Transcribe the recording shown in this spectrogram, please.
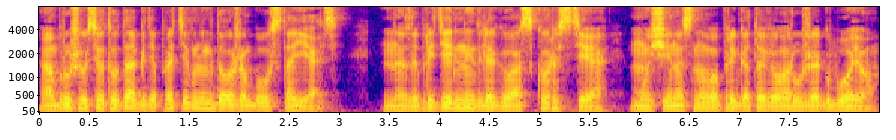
обрушился туда, где противник должен был стоять. На запредельной для глаз скорости мужчина снова приготовил оружие к бою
